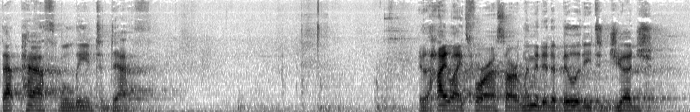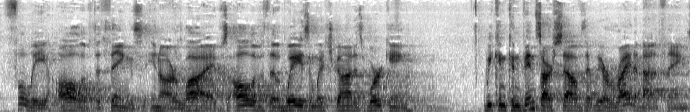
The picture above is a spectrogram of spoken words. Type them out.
that path will lead to death. It highlights for us our limited ability to judge fully all of the things in our lives, all of the ways in which God is working, we can convince ourselves that we are right about things,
